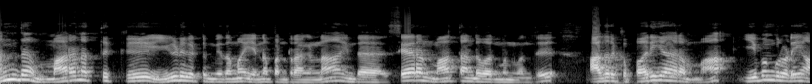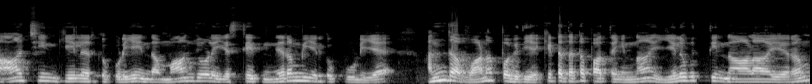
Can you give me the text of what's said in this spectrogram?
அந்த மரணத்துக்கு ஈடுகட்டும் விதமாக என்ன பண்ணுறாங்கன்னா இந்த சேரன் மாத்தாண்டவர்மன் வந்து அதற்கு பரிகாரமாக இவங்களுடைய ஆட்சியின் கீழே இருக்கக்கூடிய இந்த மாஞ்சோலை எஸ்டேட் நிரம்பி இருக்கக்கூடிய அந்த வனப்பகுதியை கிட்டத்தட்ட பார்த்தீங்கன்னா எழுபத்தி நாலாயிரம்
